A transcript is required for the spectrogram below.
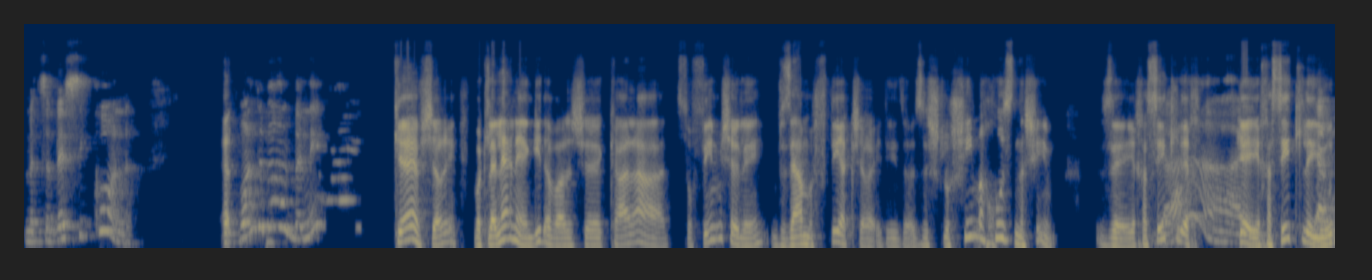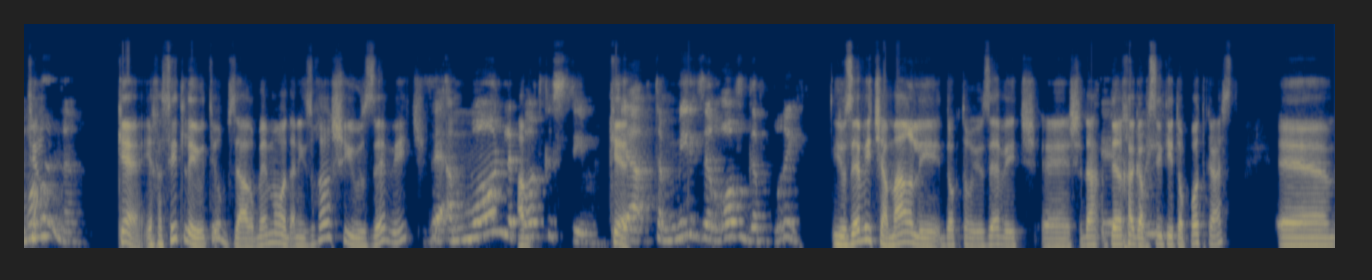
מצבי סיכון. אה. בוא נדבר על בנים. כן, אפשרי. בכללי אני אגיד אבל שקהל הצופים שלי, וזה היה מפתיע כשראיתי את זה, זה 30 אחוז נשים. זה יחסית, ל... כן, יחסית ליוטיוב. זה המון. כן, יחסית ליוטיוב זה הרבה מאוד. אני זוכר שיוזביץ'... זה המון לפודקאסטים. כן. כי תמיד זה רוב גברי. יוזביץ' אמר לי, דוקטור יוזביץ', אה, שדרך אגב עשיתי איתו פודקאסט, אמ,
